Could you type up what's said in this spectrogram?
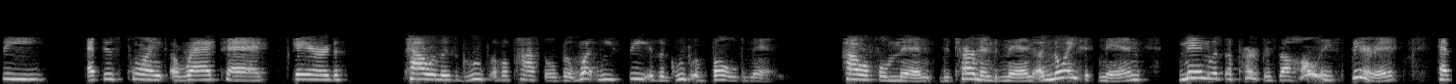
see at this point a ragtag, scared, powerless group of apostles, but what we see is a group of bold men, powerful men, determined men, anointed men, men with a purpose. The Holy Spirit has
